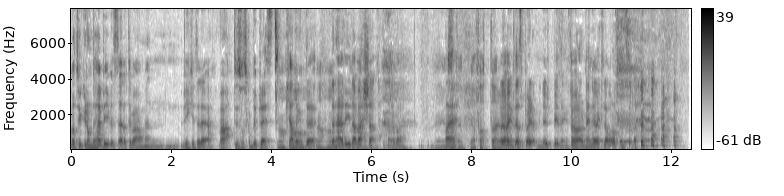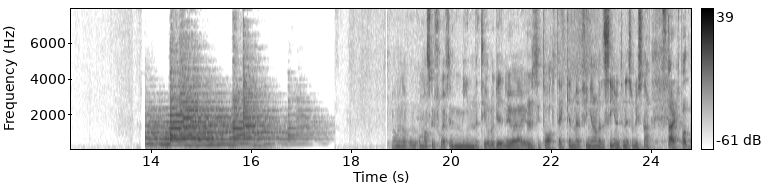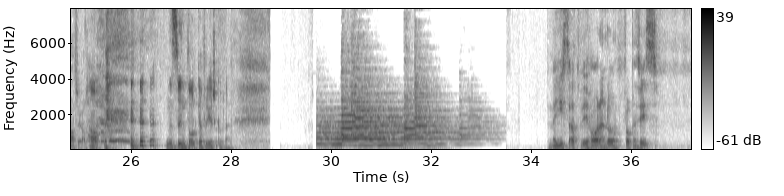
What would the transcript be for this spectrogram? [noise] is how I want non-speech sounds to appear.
vad tycker du om det här bibelstället? Jag bara, "Ja, men vilket är det? Va? Du som ska bli präst. kan du Jaha, inte jaha, den här lilla jaha. versen? Jag bara, Nej, Nej. Det. Jag fattar. och jag har inte ens börjat min utbildning. Förhör mig när jag är klar åtminstone. [laughs] Ja, men om om man skulle fråga efter min teologi, nu gör jag Mm. ju citattecken med fingrarna, det ser ju inte ni som lyssnar. Starkt poddmaterial. Ja, [laughs] syntolkar för er skull här. Men gissa att vi har ändå förhoppningsvis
